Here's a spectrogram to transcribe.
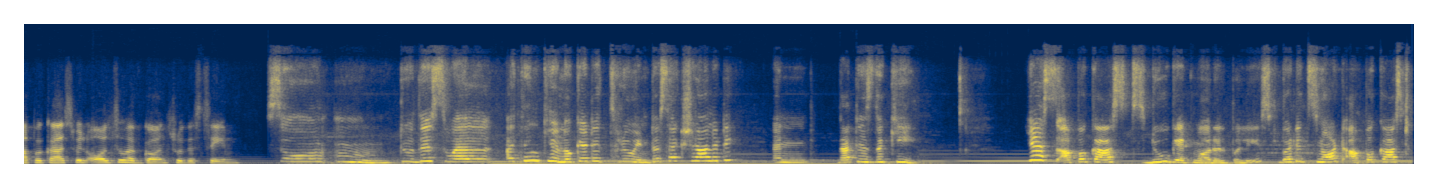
upper caste will also have gone through the same. So, mm, to this, well, I think you look at it through intersectionality, and that is the key. Yes, upper castes do get moral policed, but it's not upper caste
